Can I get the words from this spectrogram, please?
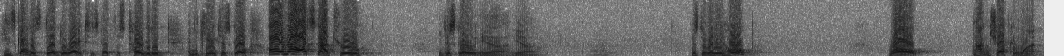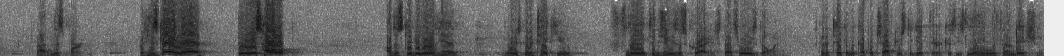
he's got us dead to rights. He's got this targeted, and you can't just go, oh, no, that's not true. You just go, yeah, yeah. Is there any hope? Well, not in chapter 1, not in this part. But he's getting there. There is hope. I'll just give you a little hint where he's going to take you. Flee to Jesus Christ. That's where he's going It's going to take him a couple chapters to get there because he's laying the foundation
